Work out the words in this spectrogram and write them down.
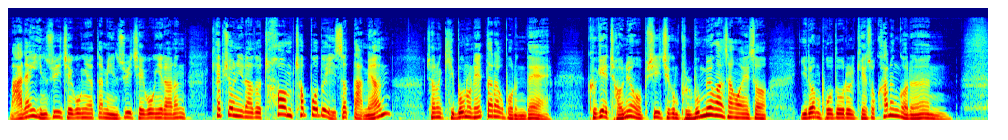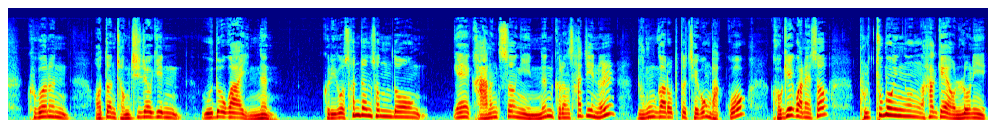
만약에 인수위 제공이었다면 인수위 제공이라는 캡션이라도 처음 첫 보도에 있었다면 저는 기본은 했다라고 보는데 그게 전혀 없이 지금 불분명한 상황에서 이런 보도를 계속하는 거는 그거는 어떤 정치적인 의도가 있는 그리고 선전선동의 가능성이 있는 그런 사진을 누군가로부터 제공받고 거기에 관해서 불투명하게 언론이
